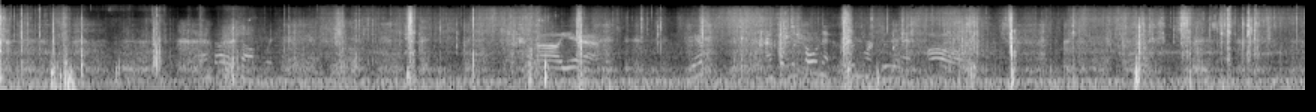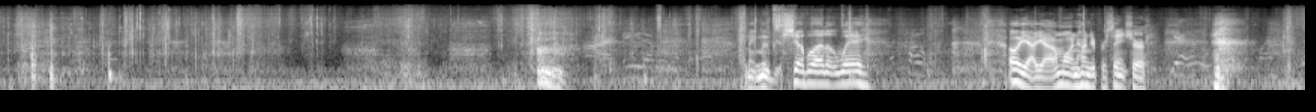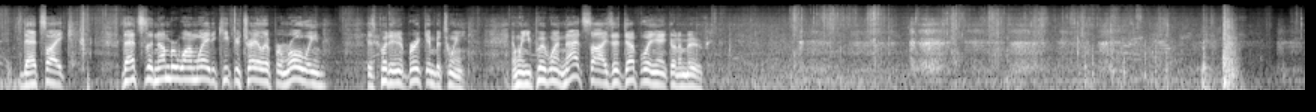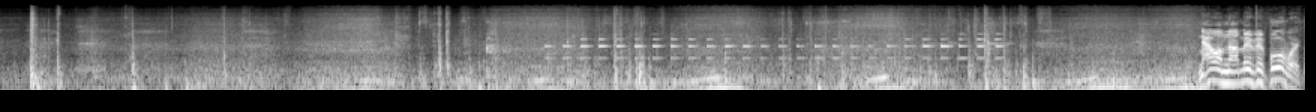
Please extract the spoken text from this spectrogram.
thought I saw brick right there. Alright, maybe that was Let me move your shovel out of the way. Oh yeah, yeah, I'm 100% sure. Yeah, that was That's like, that's the number one way to keep your trailer from rolling is putting a brick in between. And when you put one that size, it definitely ain't gonna move. I'm not moving forward.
